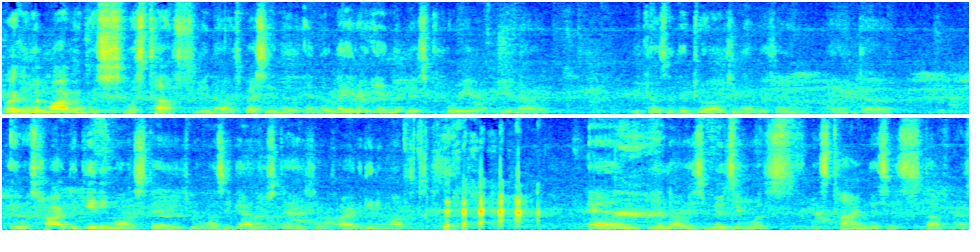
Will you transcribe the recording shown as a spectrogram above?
working with Marvin was was tough, you know, especially in the in the later end of his career, you know, because of the drugs and everything. And uh, it was hard to get him on stage, but once he got on stage, it was hard to get him off the stage. and you know, his music was was timeless. His stuff was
